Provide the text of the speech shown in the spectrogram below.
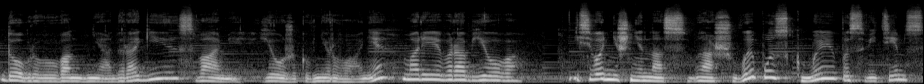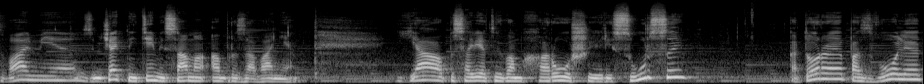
Доброго вам дня, дорогие! С вами Ежик в Нирване Мария Воробьева. И сегодняшний нас, наш выпуск мы посвятим с вами замечательной теме самообразования. Я посоветую вам хорошие ресурсы, которые позволят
